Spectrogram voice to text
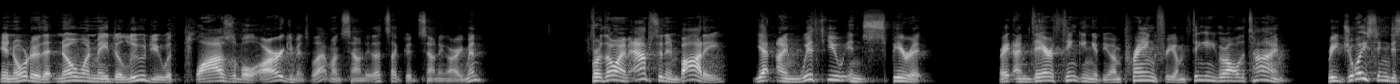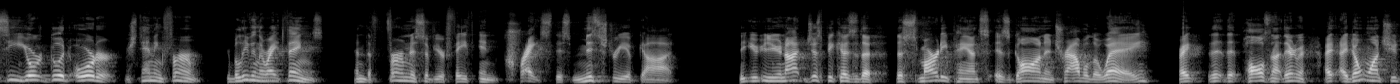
in order that no one may delude you with plausible arguments. Well, that one sounded, that's a good sounding argument. For though I'm absent in body, yet I'm with you in spirit, right? I'm there thinking of you. I'm praying for you. I'm thinking of you all the time, rejoicing to see your good order. You're standing firm. You're believing the right things and the firmness of your faith in Christ, this mystery of God. That you're not just because the, the smarty pants is gone and traveled away, right? That, that Paul's not there anymore. I, I don't want you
